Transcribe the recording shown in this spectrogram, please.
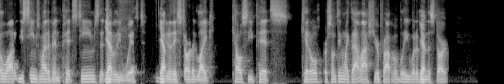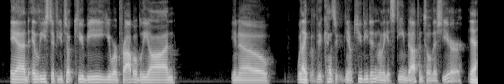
a lot of these teams might have been Pitts teams that Yep. totally whiffed. Yep. You know, they started like Kelce Pitts, Kittle, or something like that last year, probably would have Yep. been the start. And at least if you took QB, you were probably on, you know, with Like- because you know QB didn't really get steamed up until this year. yeah.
